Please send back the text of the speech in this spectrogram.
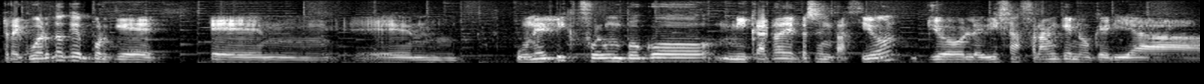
Recuerdo que porque em, em, un Epic fue un poco mi carta de presentación. Yo le dije a Frank que no quería,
